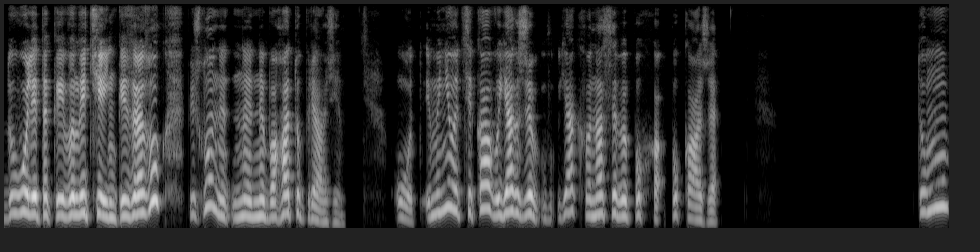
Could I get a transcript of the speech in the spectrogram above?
Доволі такий величенький зразок пішло не- не- небагато пряжі. От, і мені от цікаво, як же як вона себе покаже. Тому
